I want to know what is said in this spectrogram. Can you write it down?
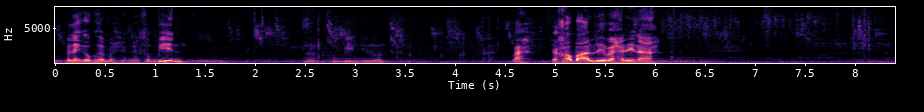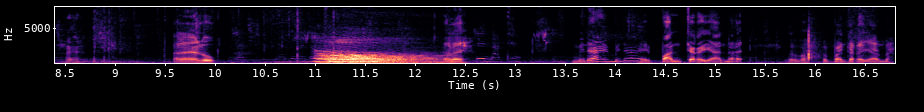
ไปเล่นกับเพื่อนไหมนั่นเครื่องบินนู่นเครื่องบินอยู่นู่นไปจะเข้าบ้านหรือไปหานี่หนาฮะอะไรนะลูกอะไร ไม่ได้ไม่ได้ ปั่นจักรยานได้ไปไปปั่นจักรยานไป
